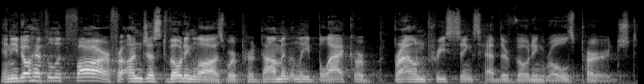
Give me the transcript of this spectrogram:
And you don't have to look far for unjust voting laws where predominantly black or brown precincts had their voting rolls purged,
